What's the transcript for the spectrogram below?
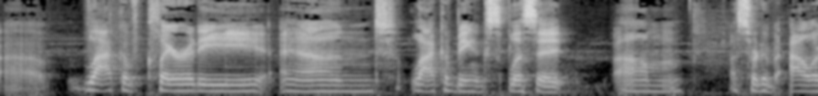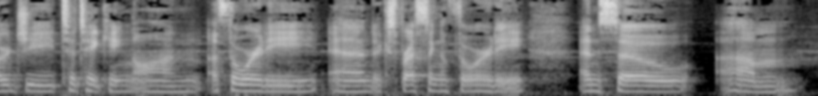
uh, lack of clarity and lack of being explicit, um, a sort of allergy to taking on authority and expressing authority. And so, um,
